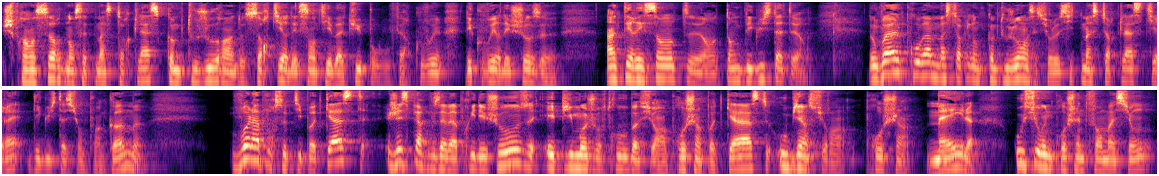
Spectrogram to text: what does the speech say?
Je ferai en sorte dans cette masterclass, comme toujours, hein, de sortir des sentiers battus pour vous faire couvrir, découvrir des choses euh, intéressantes euh, en tant que dégustateur. Donc voilà le programme masterclass. Donc comme toujours, hein, c'est sur le site masterclass-dégustation.com. Voilà pour ce petit podcast. J'espère que vous avez appris des choses. Et puis moi, je vous retrouve bah, sur un prochain podcast ou bien sur un prochain mail ou sur une prochaine formation.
